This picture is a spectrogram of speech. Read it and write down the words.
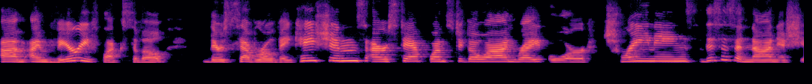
um, i'm very flexible there's several vacations our staff wants to go on, right? Or trainings. This is a non issue.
